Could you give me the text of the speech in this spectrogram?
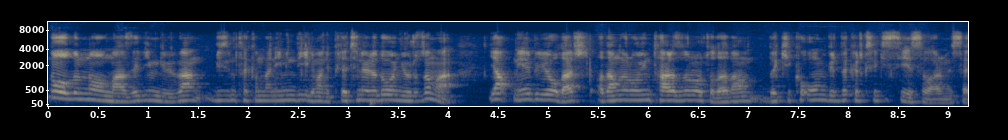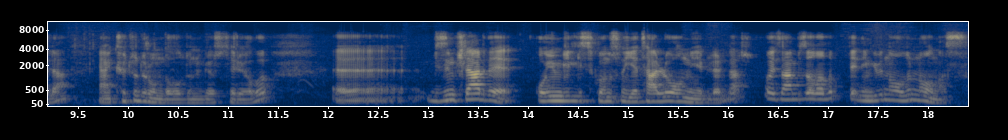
Ne olur ne olmaz dediğim gibi ben bizim takımdan emin değilim. Hani Platinero'da oynuyoruz ama yapmayabiliyorlar. Adamların oyun tarzları ortada. Adam dakika 11'de 48 CS'i var mesela. Yani kötü durumda olduğunu gösteriyor bu. Ee, bizimkiler de oyun bilgisi konusunda yeterli olmayabilirler. O yüzden biz alalım. Dediğim gibi ne olur ne olmaz.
